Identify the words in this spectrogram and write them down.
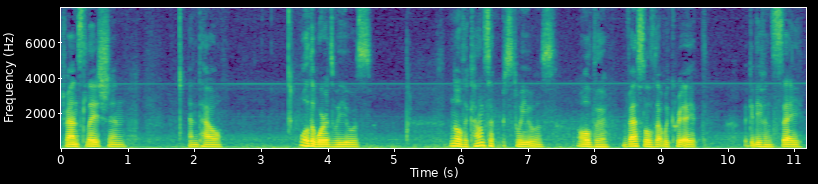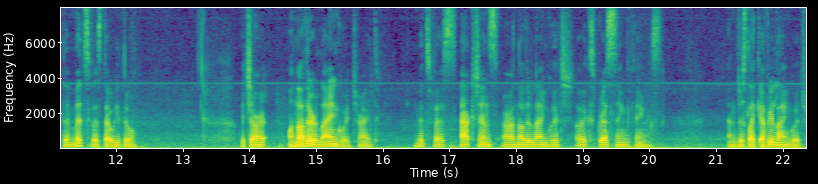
translation and how all the words we use all the concepts we use, all the vessels that we create, we could even say the mitzvahs that we do, which are another language, right? Mitzvahs, actions are another language of expressing things. And just like every language,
